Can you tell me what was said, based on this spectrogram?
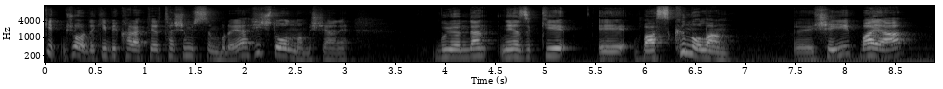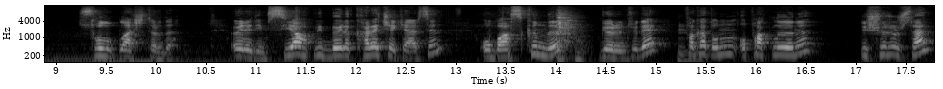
Gitmiş oradaki bir karakteri taşımışsın buraya. Hiç de olmamış yani. Bu yönden ne yazık ki e, baskın olan e, şeyi bayağı soluklaştırdı. Öyle diyeyim. Siyah bir böyle kare çekersin. O baskındır görüntüde. Fakat onun opaklığını düşürürsen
